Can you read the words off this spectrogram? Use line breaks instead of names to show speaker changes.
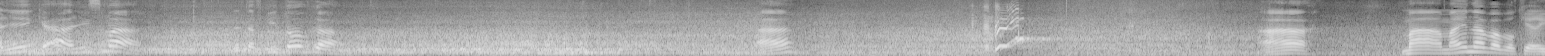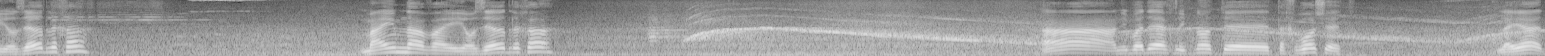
אני, כן, אני אשמח. זה תפקיד טוב גם. אה? אה. מה, מה עם נאוה בוקר? היא עוזרת לך? מה עם נאוה? היא עוזרת לך? אה, אני בדרך לקנות uh, תחבושת Layad.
